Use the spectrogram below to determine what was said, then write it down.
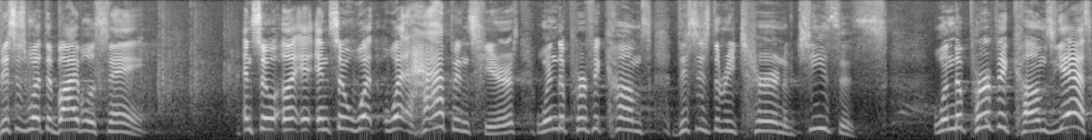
this is what the Bible is saying. And so, uh, and so what, what happens here is when the perfect comes, this is the return of Jesus. When the perfect comes, yes,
